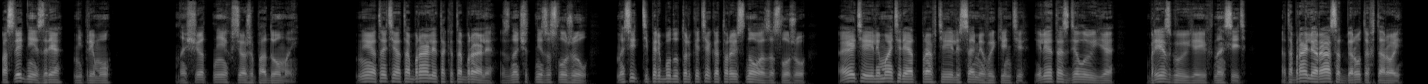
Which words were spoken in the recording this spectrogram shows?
Последние зря, не приму. Насчет них все же подумай. Нет, эти отобрали, так отобрали, значит, не заслужил. Носить теперь буду только те, которые снова заслужу. А эти или матери отправьте, или сами выкиньте. Или это сделаю я. Брезгую я их носить. Отобрали раз, отберут и второй.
